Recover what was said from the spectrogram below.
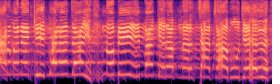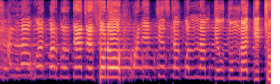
তার মানে কি করা যায়? নবী পাকের আপনার চাচা বুঝেল আল্লাহু আকবার বলতে আছে, শোনো চেষ্টা করলাম, কেউ তোমরা কিচ্ছু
